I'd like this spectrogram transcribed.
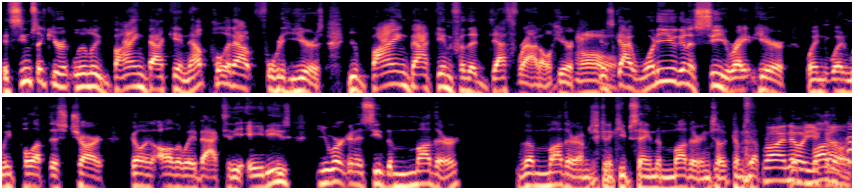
It seems like you're literally buying back in. Now pull it out 40 years. You're buying back in for the death rattle here. Oh. This guy, what are you going to see right here when when we pull up this chart going all the way back to the 80s? You are going to see the mother, the mother. I'm just going to keep saying the mother until it comes up. well, I know the you're mother going.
